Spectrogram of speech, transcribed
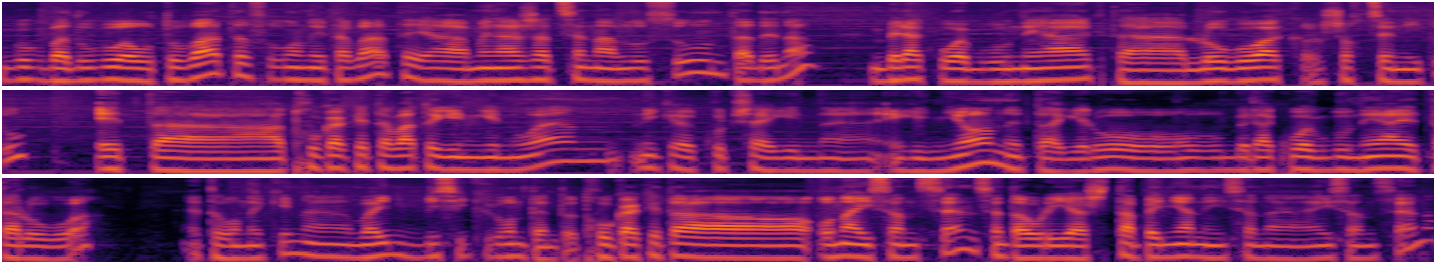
guk badugu auto bat, furgoneta bat, ea amenazatzen alduzu, eta dena, berak webguneak eta logoak sortzen ditu. Eta trukaketa bat egin genuen, nik kutsa egin, egin nion, eta gero berak webgunea eta logoa. Eta honekin, uh, bai, biziki kontentu. Trukak eta ona izan zen, zenta hori astapenean izan, uh, izan zen.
